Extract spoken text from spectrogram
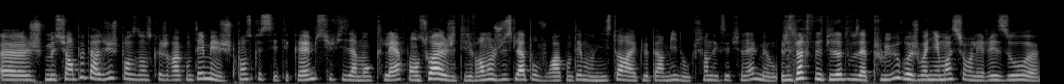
Euh, je me suis un peu perdue, je pense, dans ce que je racontais, mais je pense que c'était quand même suffisamment clair. Enfin, en soi, j'étais vraiment juste là pour vous raconter mon histoire avec le permis, donc rien d'exceptionnel, mais bon. J'espère que cet épisode vous a plu. Rejoignez-moi sur les réseaux. Euh,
